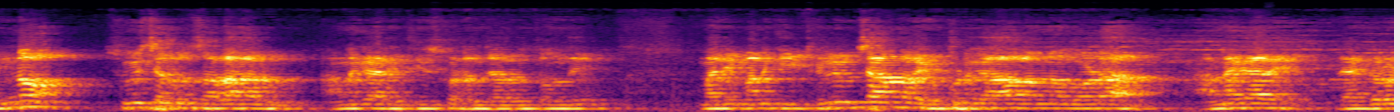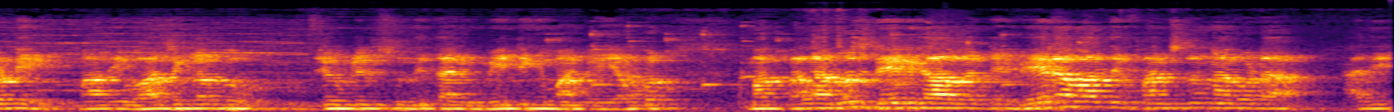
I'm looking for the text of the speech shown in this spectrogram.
ఎన్నో సూచనలు సలహాలు అన్నగారి తీసుకోవడం జరుగుతుంది. మరి మనకి ఈ ఫిలిం ఛాంబర్ ఎప్పుడు కావాలన్నా కూడా అన్నగారి దగ్గరుండి మాది వాచ్ క్లబ్ జూబ్లీస్ ఉంది. దానికి మీటింగ్ మాకు ఎవరు మాకు పలానా రోజు డేట్ కావాలంటే వేరే వాళ్ళది ఫంక్షన్ ఉన్నా కూడా అది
